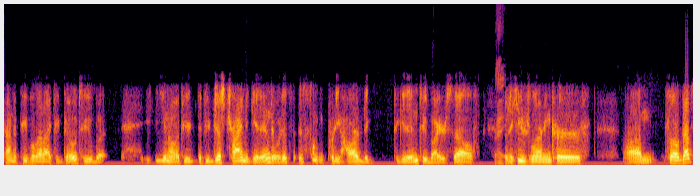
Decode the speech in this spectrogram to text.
kind of people that I could go to, but you know, if you if you're just trying to get into it, it's it's something pretty hard to to get into by yourself. Right. There's a huge learning curve. Um, so that's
